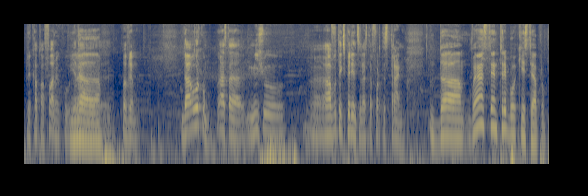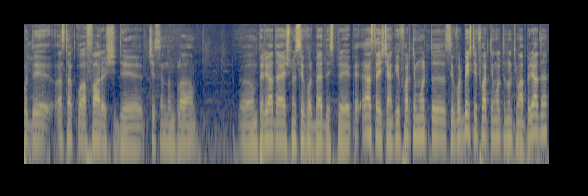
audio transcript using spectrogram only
plecat afară, cu era Da, da. pe vremuri. Dar oricum, asta, Mișu a avut experiențele astea foarte strane. Da, voiam să te întreb o chestie apropo de asta cu afară și de ce se întâmpla uh, în perioada aia și nu se vorbea despre... Că asta e știam, că e foarte mult, uh, se vorbește foarte mult în ultima perioadă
